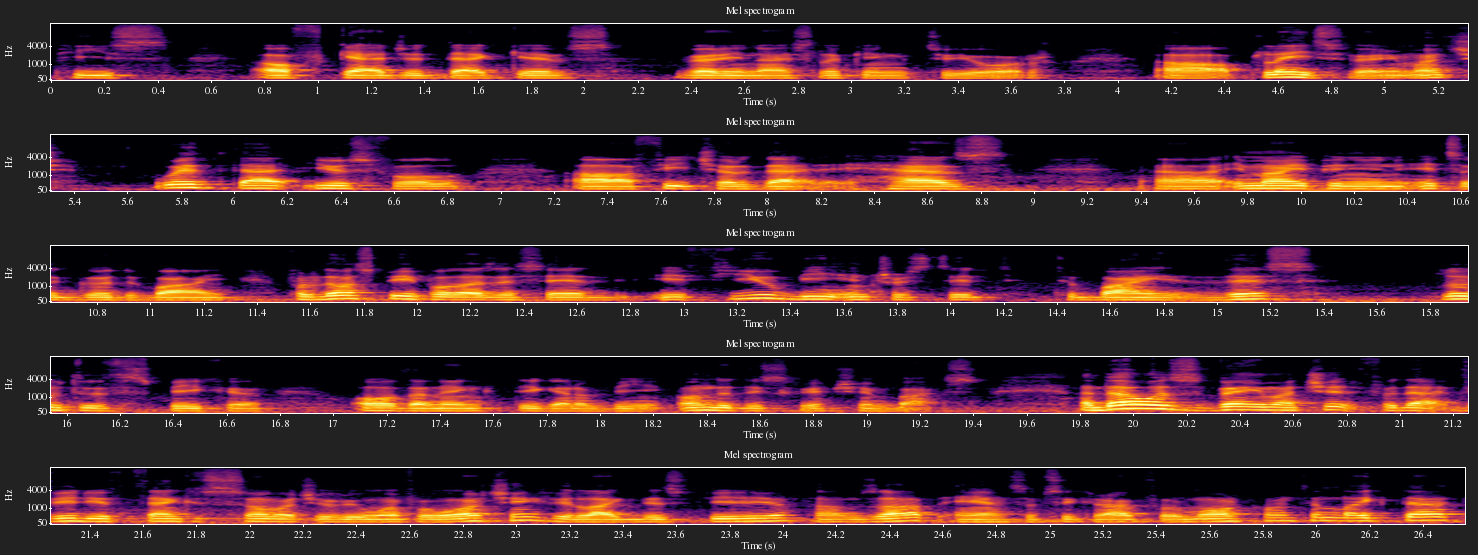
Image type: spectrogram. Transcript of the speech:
piece of gadget that gives very nice looking to your uh, place very much. With that useful uh, feature that it has uh, in my opinion it's a good buy. For those people as I said if you be interested to buy this Bluetooth speaker all the link they're gonna be on the description box. And that was very much it for that video. Thank you so much everyone for watching. If you like this video thumbs up and subscribe for more content like that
